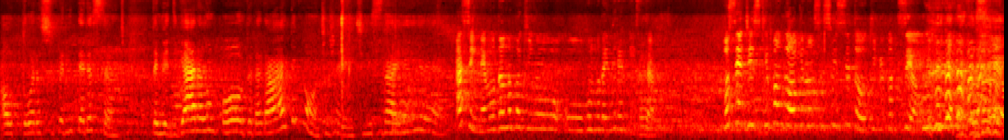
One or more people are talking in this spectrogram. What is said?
autora super interessante. Tem Edgar Allan Poe, ai, tem um monte, gente. Isso daí é... Assim, né? Mudando um pouquinho o, o rumo da entrevista. É. Você disse que Van Gogh não se suicidou. O que, que aconteceu? aconteceu?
